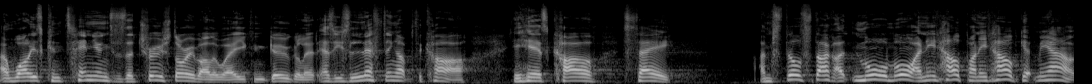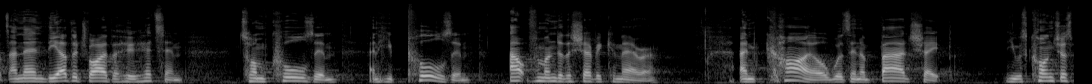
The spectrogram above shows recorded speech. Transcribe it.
And while he's continuing, this is a true story, by the way, you can Google it. As he's lifting up the car, he hears Carl say, I'm still stuck. More, more. I need help. I need help. Get me out. And then the other driver who hit him, Tom calls him and he pulls him out from under the Chevy Camaro. And Kyle was in a bad shape. He was conscious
